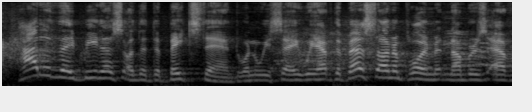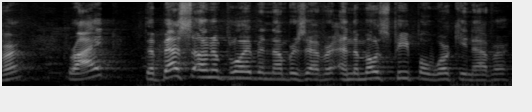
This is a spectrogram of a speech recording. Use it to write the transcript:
how did they beat us on the debate stand when we say we have the best unemployment numbers ever, right? The best unemployment numbers ever and the most people working ever.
